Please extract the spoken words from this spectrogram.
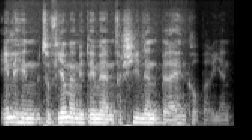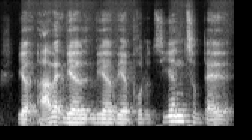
ähnlichen, zu Firmen, mit denen wir in verschiedenen Bereichen kooperieren. Wir, arbeiten, wir, wir, wir produzieren zum Teil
